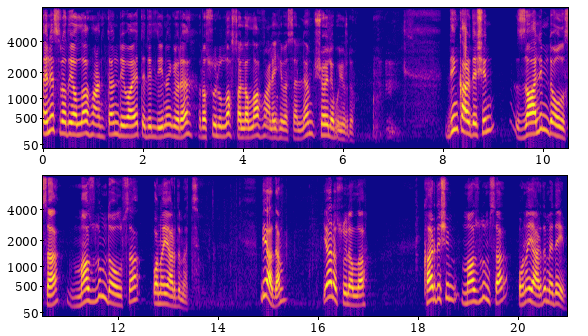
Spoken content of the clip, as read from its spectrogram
Enes radıyallahu anh'ten rivayet edildiğine göre Resulullah sallallahu aleyhi ve sellem şöyle buyurdu. Din kardeşin zalim de olsa, mazlum da olsa ona yardım et. Bir adam, ya Resulallah, kardeşim mazlumsa ona yardım edeyim.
